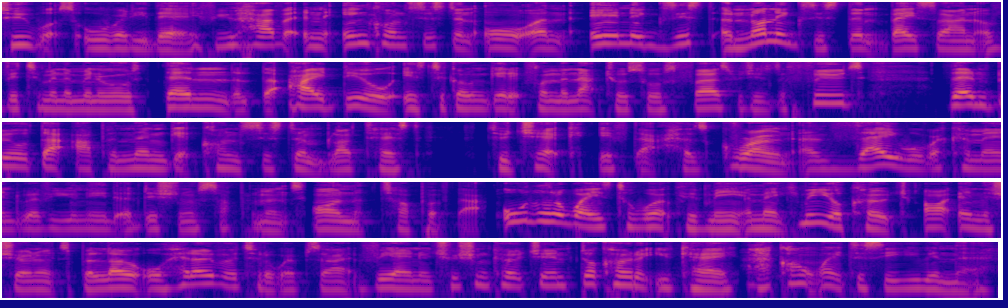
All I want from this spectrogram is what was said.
to what's already there. If you have an inconsistent or an inexist a non-existent baseline of vitamin and minerals, then the ideal is to go and get it from the natural source first, which is the foods. Then build that up and then get consistent blood test to check if that has grown and they will recommend whether you need additional supplements on top of that. All the ways to work with me and make me your coach are in the show notes below or head over to the website vanutritioncoaching.co.uk and I can't wait to see you in there.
